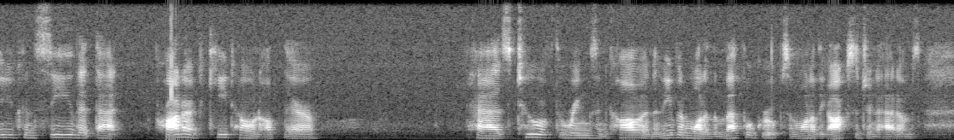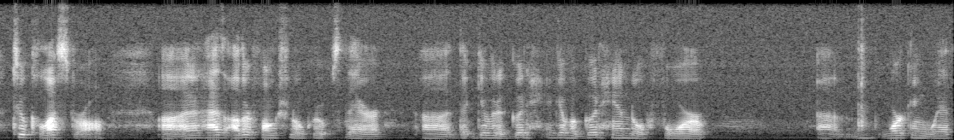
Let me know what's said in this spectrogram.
you can see that that product ketone up there has two of the rings in common, and even one of the methyl groups and one of the oxygen atoms to cholesterol. Uh, and it has other functional groups there uh, that give it a good give a good handle for um, working with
